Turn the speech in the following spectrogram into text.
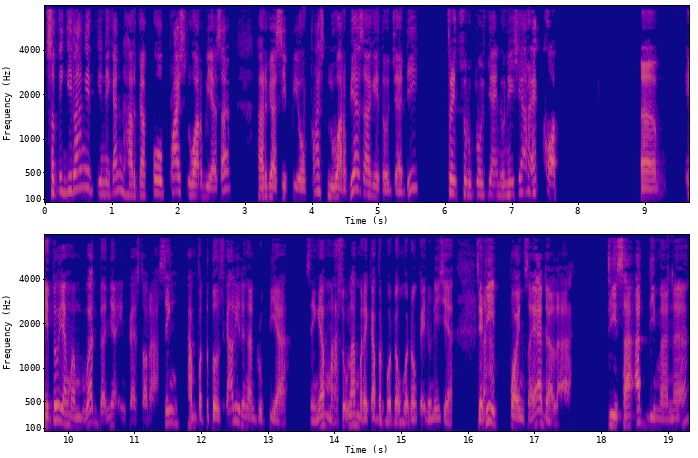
setinggi langit ini kan harga coal price luar biasa, harga CPO price luar biasa gitu. Jadi trade surplusnya Indonesia rekor. Uh, itu yang membuat banyak investor asing comfortable sekali dengan rupiah sehingga masuklah mereka berbondong-bondong ke Indonesia. Jadi nah. poin saya adalah di saat di mana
